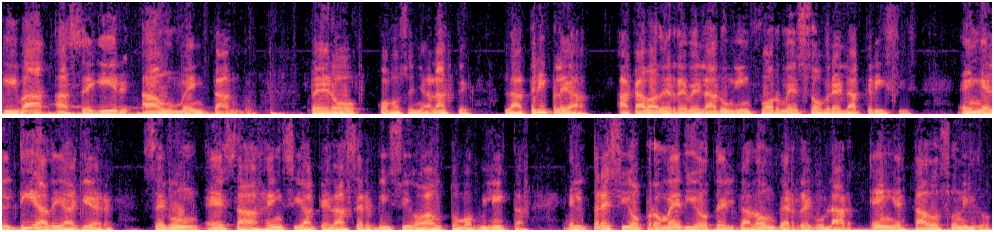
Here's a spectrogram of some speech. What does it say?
y va a seguir aumentando. Pero, como señalaste, la AAA acaba de revelar un informe sobre la crisis. En el día de ayer, según esa agencia que da servicio a automovilistas, el precio promedio del galón de regular en Estados Unidos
